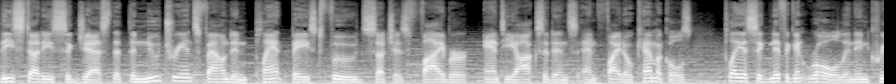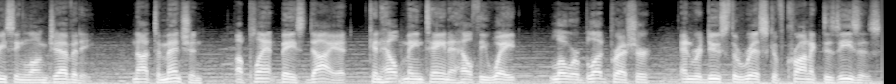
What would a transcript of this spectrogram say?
These studies suggest that the nutrients found in plant-based foods such as fiber, antioxidants, and phytochemicals play a significant role in increasing longevity. Not to mention, a plant-based diet can help maintain a healthy weight, lower blood pressure, and reduce the risk of chronic diseases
